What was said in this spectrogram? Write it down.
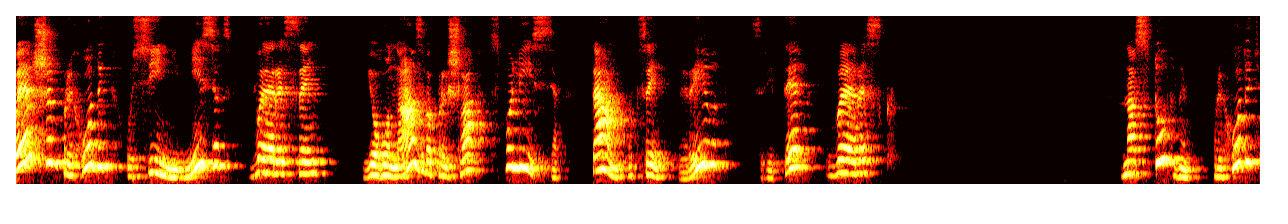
Першим приходить осінній місяць вересень. Його назва прийшла з Полісся. Там у цей період цвіте вереск. Наступним приходить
